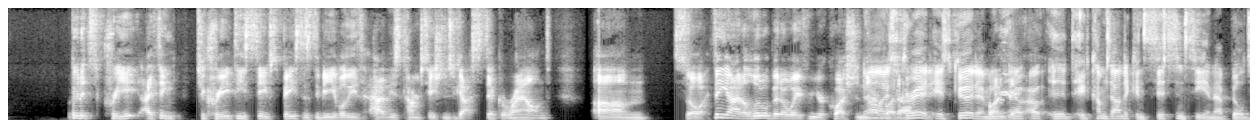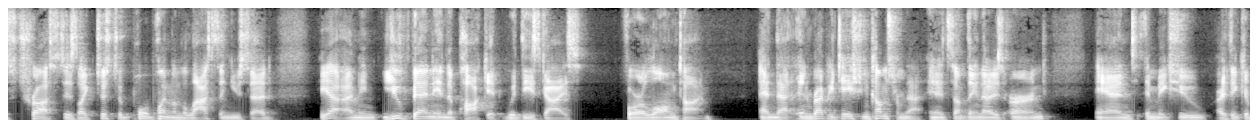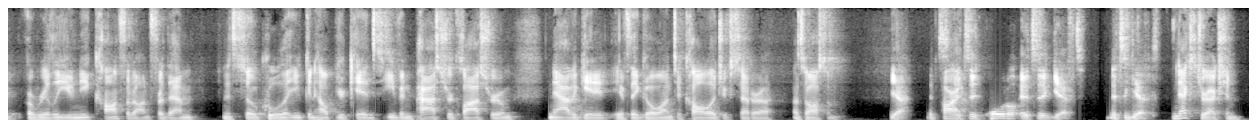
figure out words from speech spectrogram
but it's create i think to create these safe spaces to be able to have these conversations you got to stick around um so I think I had a little bit away from your question. No, there, it's but, uh, good. Uh, it's good. I mean, yeah. Uh, it, it comes down to consistency, and that builds trust. Is like just to point on the last thing you said. Yeah, I mean, you've been in the pocket with these guys for a long time, and that and reputation comes from that, and it's something that is earned, and it makes you, I think, a, a really unique confidant for them And it's so cool that you can help your kids even past your classroom navigate it if they go on to college, et cetera. That's awesome. Yeah. It's, All right. it's a total, it's a gift. It's a gift. Next direction.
